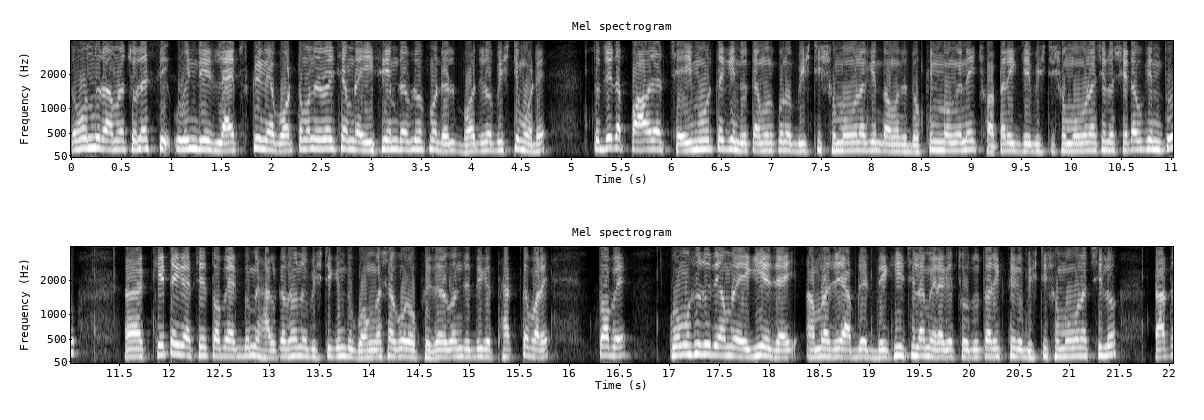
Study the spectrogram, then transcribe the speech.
তো বন্ধুরা, আমরা চলে এসেছি উইন্ডির লাইভ স্ক্রিনে বর্তমানে রয়েছে আমরা ইসিএমডাব্লিউ মডেল বজ্র বৃষ্টি মোডে তো যেটা পাওয়া যাচ্ছে, এই মুহূর্তে কিন্তু তেমন কোনো বৃষ্টির সম্ভাবনা কিন্তু আমাদের দক্ষিণবঙ্গে নেই। ছ তারিখ যে বৃষ্টির সম্ভাবনা ছিল, সেটাও কিন্তু কেটে গেছে। তবে একদমই হালকা ধরনের বৃষ্টি কিন্তু গঙ্গাসাগর ও ফেজারগঞ্জের দিকে থাকতে পারে। তবে ক্রমশ যদি আমরা এগিয়ে যাই, আমরা যে আপডেট দেখিয়েছিলাম, এর আগে চোদ্দ তারিখ থেকে বৃষ্টির সম্ভাবনা ছিল, তাতে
